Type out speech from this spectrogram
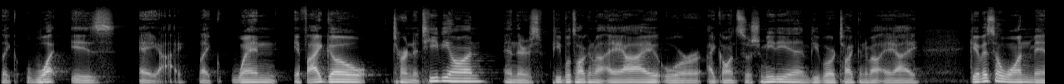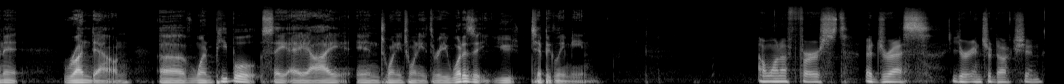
like what is AI? Like when if I go turn the TV on and there's people talking about AI or I go on social media and people are talking about AI, give us a 1 minute rundown of when people say AI in 2023, what does it you typically mean? I want to first address your introduction.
